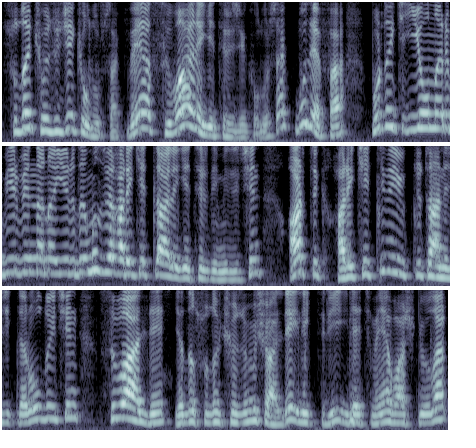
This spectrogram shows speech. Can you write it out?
suda çözecek olursak veya sıvı hale getirecek olursak bu defa buradaki iyonları birbirinden ayırdığımız ve hareketli hale getirdiğimiz için artık hareketli ve yüklü tanecikler olduğu için sıvı halde ya da suda çözülmüş halde elektriği iletmeye başlıyorlar.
